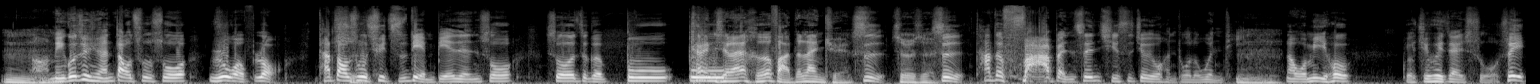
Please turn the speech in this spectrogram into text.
嗯啊，美国最喜欢到处说 rule of law，他到处去指点别人说。说这个不，不看起来合法的滥权是是不是？是他的法本身其实就有很多的问题。嗯，那我们以后有机会再说。所以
